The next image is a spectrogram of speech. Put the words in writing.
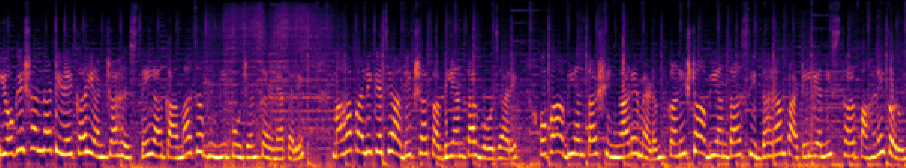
योगेशांना टिळेकर यांच्या हस्ते या कामाचं भूमिपूजन करण्यात आले. महापालिकेचे अधीक्षक अभियंता गोजारे उप अभियंता शिंगाडे मॅडम कनिष्ठ अभियंता सिद्धाराम पाटील यांनी स्थळ पाहणी करून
